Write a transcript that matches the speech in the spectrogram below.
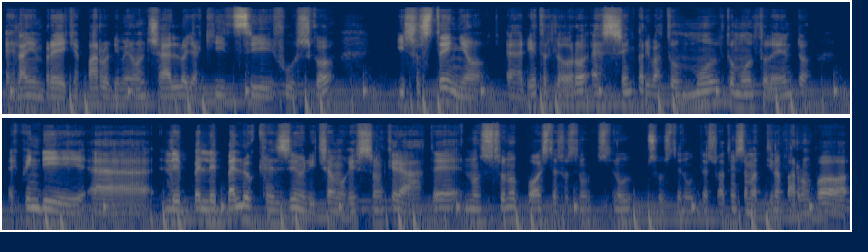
e line break, parlo di Menoncello, Iachizzi, Fusco, il sostegno eh, dietro di loro è sempre arrivato molto molto lento e quindi eh, le, le, belle occasioni diciamo che si sono create non sono poi state sostenute, sostenute scusatemi stamattina parlo un po'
